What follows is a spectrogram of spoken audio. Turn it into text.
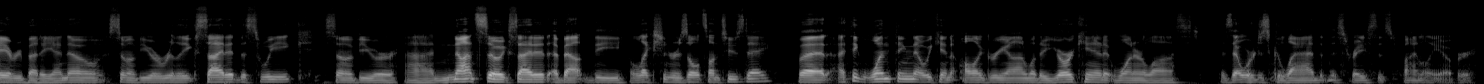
Hey, everybody. I know some of you are really excited this week. Some of you are uh, not so excited about the election results on Tuesday. But I think one thing that we can all agree on, whether your candidate won or lost, is that we're just glad that this race is finally over.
